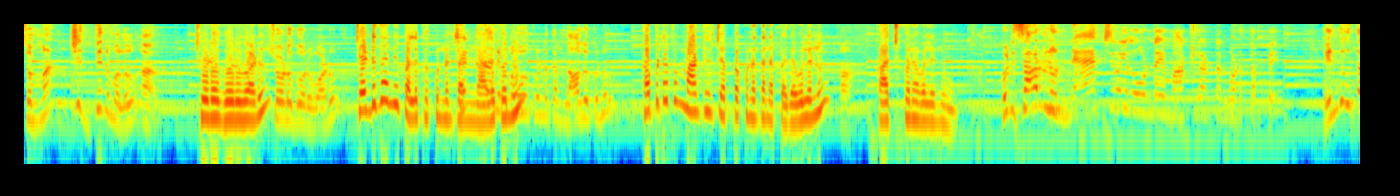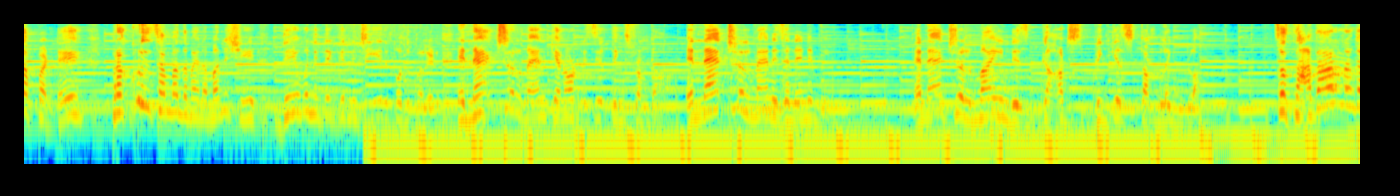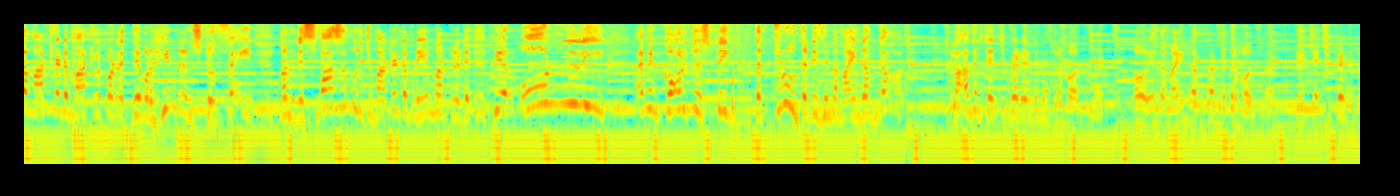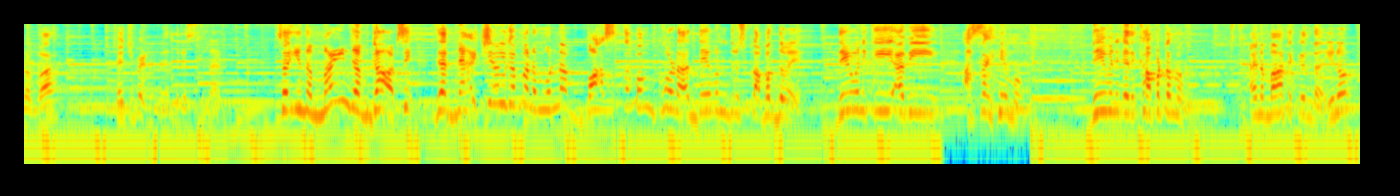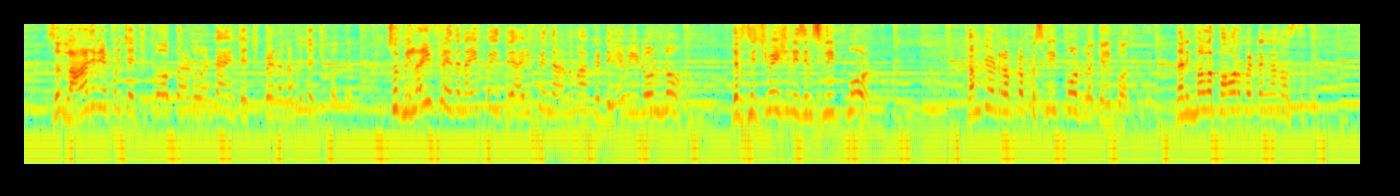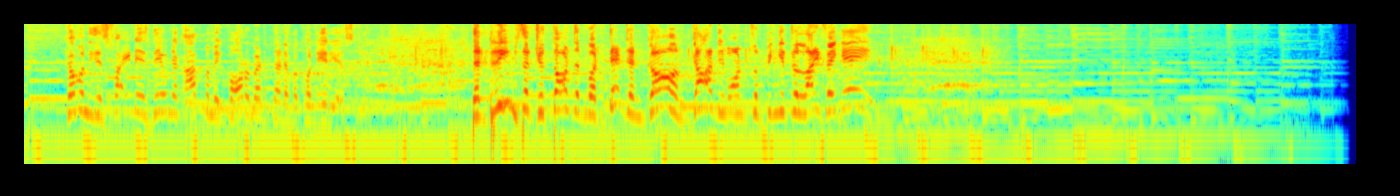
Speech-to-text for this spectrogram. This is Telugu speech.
సో మంచి దినములు చూడగోరువాడు చూడగోరువాడు చెడ్డదాన్ని పలకకుండా తన నాలుకను తన నాలుకను కపటపు మాటలు చెప్పకుండా తన పెదవులను. కాచుకొనవలెను. కొన్నిసార్లు న్యాచురల్గా ఉన్నాయి మాట్లాడటం కూడా తప్పే. ఎందుకు తప్పంటే ప్రకృతి సంబంధమైన మనిషి దేవుని దగ్గర నుంచి ఏది పొందుకోలేడు. A natural man cannot receive things from God a natural man is an enemy a natural mind is God's biggest stumbling block so సాధారణంగా మాట్లాడే మాటలు కూడా దేవర్ హిండ్రన్స్ టు ఫెయిత్ మన విశ్వాసం గురించి మాట్లాడేటప్పుడు ఏం మాట్లాడే we are only I mean call to speak the truth that is in the mind of God Lazarus చచ్చిపోయాడంటే నిద్రపోతున్నాడు. ఓ in the mind of God నిద్రపోతున్నాడు. లేదు చచ్చిపోయాడు ప్రభా. చచ్చిపోయాడు నిద్రిస్తున్నాడు. So in the mind of God see the గా మనం ఉన్న వాస్తవం కూడా దేవుని దృష్టిలో అబద్ధమే. దేవునికి అవి అసహ్యము. దేవునికి అది కపటము. ఆయన మాట క్రింద యూనో సో లాజర్ ఎప్పుడు చచ్చిపోతాడు అంటే ఆయన చచ్చిపోయాడు అన్నప్పుడు చచ్చిపోతాడు. సో మీ లైఫ్లో ఏదైనా అయిపోయితే అయిపోయింది అని అనమాకండి. ఏమి you don't know that situation is in sleep mode computer అప్పుడప్పుడు స్లీప్ మోడ్లోకి వెళ్ళిపోతుంది. దానికి మళ్ళీ పవర్ పెట్టంగానే వస్తుంది. కమన్ ఇస్ ఫైవ్ డేస్ దేవుని యొక్క ఆత్మ మీకు పవర్ పెడుతున్నాడేమో కొన్ని ఏరియాస్కి The dreams that you thought that were dead and gone, God wants to bring it to life again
